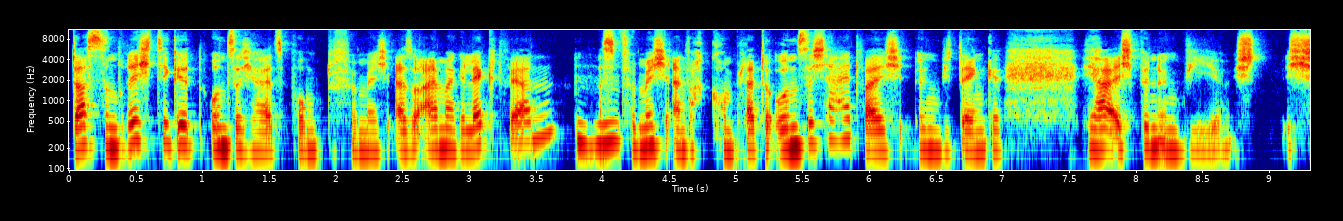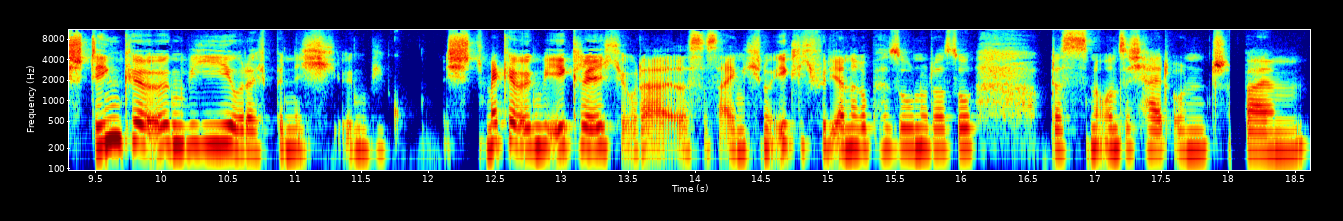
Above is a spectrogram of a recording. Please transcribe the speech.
das sind richtige Unsicherheitspunkte für mich. Also einmal geleckt werden Mhm. ist für mich einfach komplette Unsicherheit, weil ich irgendwie denke, ja, ich bin irgendwie, ich, ich stinke irgendwie oder ich bin nicht irgendwie, ich schmecke irgendwie eklig oder es ist eigentlich nur eklig für die andere Person oder so. Das ist eine Unsicherheit. Und beim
